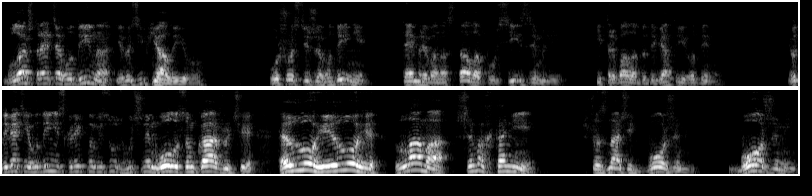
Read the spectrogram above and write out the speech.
Була ж третя година, і розіп'яли його. У шостій же годині темрява настала по всій землі і тривала до дев'ятої години. І о дев'ятій годині скрикнув Ісус гучним голосом, кажучи: Елогі, Елогі, лама шевахтані, що значить Боже мій, Боже мій,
